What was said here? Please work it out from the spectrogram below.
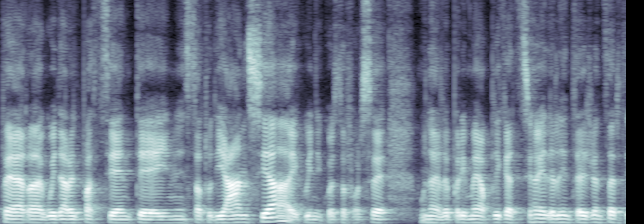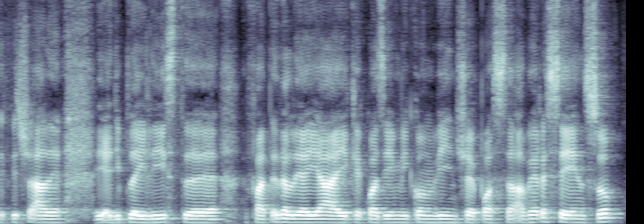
per guidare il paziente in, in stato di ansia e quindi questo forse forse una delle prime applicazioni dell'intelligenza artificiale e di playlist eh, fatte dalle AI che quasi mi convince possa avere senso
